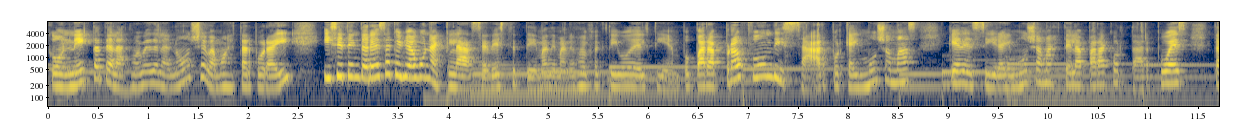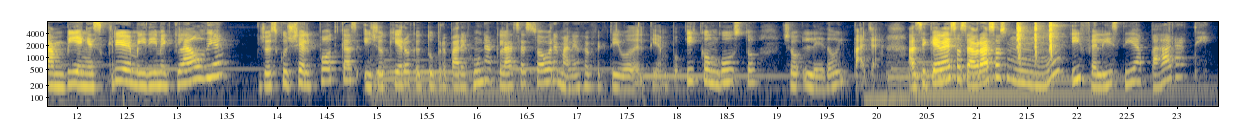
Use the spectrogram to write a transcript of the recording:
Conéctate a las 9 de la noche, vamos a estar por ahí. Y si te interesa que yo haga una clase de este tema de manejo efectivo del tiempo para profundizar, porque hay mucho más que decir, hay mucha más tela para cortar, pues también también escríbeme y dime, Claudia, yo escuché el podcast y yo quiero que tú prepares una clase sobre manejo efectivo del tiempo. Y con gusto yo le doy para allá. Así que besos, abrazos y feliz día para ti.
